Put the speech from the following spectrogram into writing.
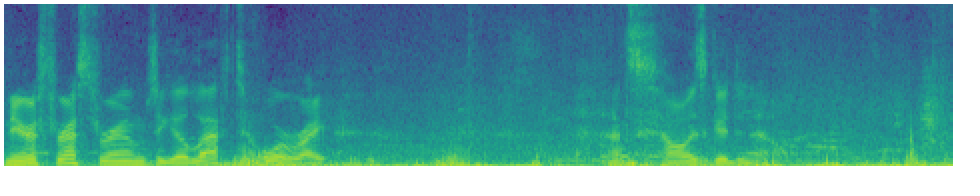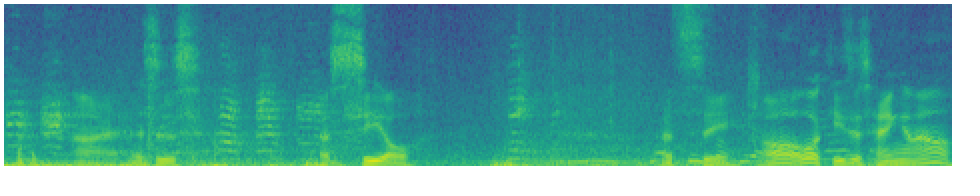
Nearest restrooms, you go left or right. That's always good to know. Alright, this is a seal. Let's see. Oh, look, he's just hanging out.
